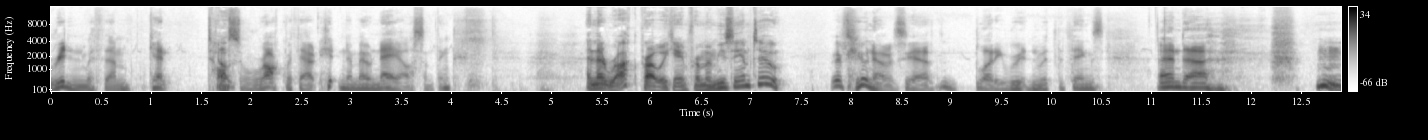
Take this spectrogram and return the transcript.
ridden with them. Can't toss a rock without hitting a Monet or something. And that rock probably came from a museum too. Who knows? Yeah, bloody ridden with the things. And uh, hmm,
